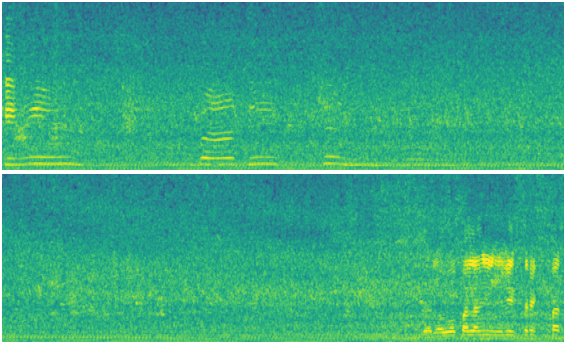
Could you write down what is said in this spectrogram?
Bakit? Dalawa pa lang yung electric fan.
